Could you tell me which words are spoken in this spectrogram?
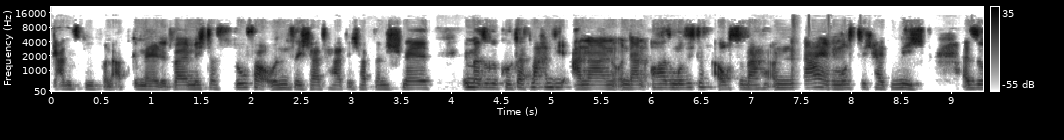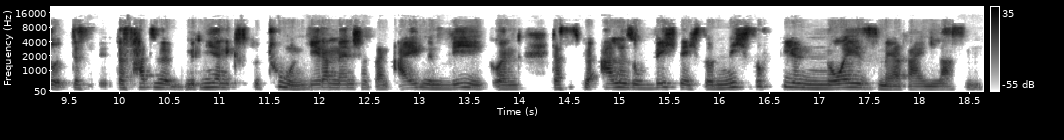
ganz viel von abgemeldet, weil mich das so verunsichert hat. Ich habe dann schnell immer so geguckt, was machen die anderen und dann, oh, so muss ich das auch so machen. Und nein, musste ich halt nicht. Also das, das hatte mit mir nichts zu tun. Jeder Mensch hat seinen eigenen Weg und das ist für alle so wichtig, so nicht so viel Neues mehr reinlassen,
